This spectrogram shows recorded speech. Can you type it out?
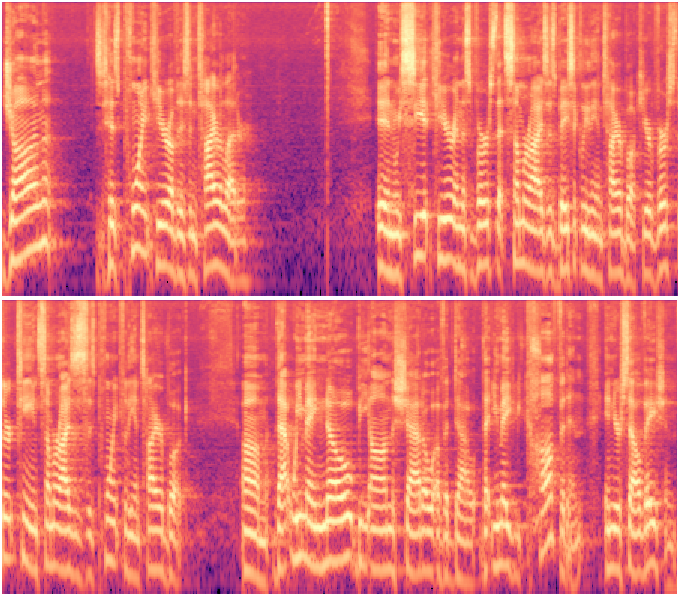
John his point here of his entire letter. And we see it here in this verse that summarizes basically the entire book. Here, verse 13 summarizes his point for the entire book. Um, that we may know beyond the shadow of a doubt, that you may be confident in your salvation.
